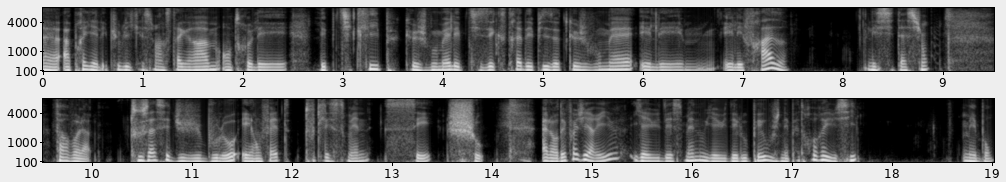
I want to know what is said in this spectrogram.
Euh, après, il y a les publications Instagram entre les, les petits clips que je vous mets, les petits extraits d'épisodes que je vous mets et les, et les phrases, les citations. Enfin voilà, tout ça, c'est du boulot. Et en fait, toutes les semaines, c'est chaud. Alors, des fois, j'y arrive. Il y a eu des semaines où il y a eu des loupés où je n'ai pas trop réussi. Mais bon,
